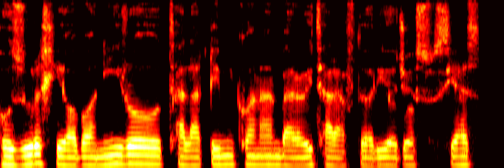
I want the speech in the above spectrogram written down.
حضور خیابانی رو تلقی می‌کنن برای طرفداری یا جاسوسی از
